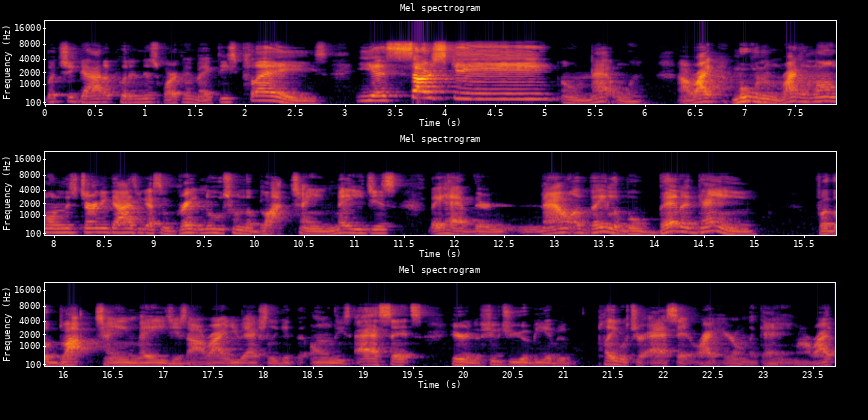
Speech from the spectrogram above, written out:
But you gotta put in this work and make these plays. Yes, Sirski on that one. All right, moving right along on this journey, guys. We got some great news from the blockchain mages. They have their now available beta game for the blockchain mages. All right, you actually get to own these assets. Here in the future, you'll be able to play with your asset right here on the game. All right,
